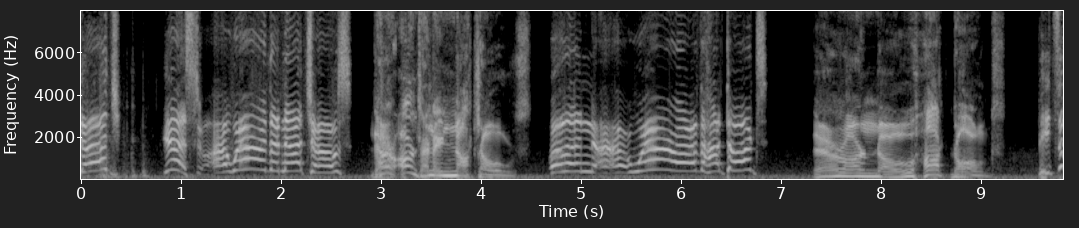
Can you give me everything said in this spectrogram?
Judge? Yes, uh, where are the nachos? There aren't any nachos. Well, then, uh, where are the hot dogs? There are no hot dogs. Pizza?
